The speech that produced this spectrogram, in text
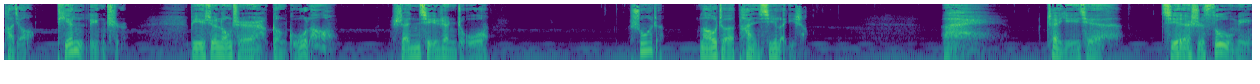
它叫天灵尺，比寻龙尺更古老，神器认主。说着，老者叹息了一声：“唉，这一切，皆是宿命。”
